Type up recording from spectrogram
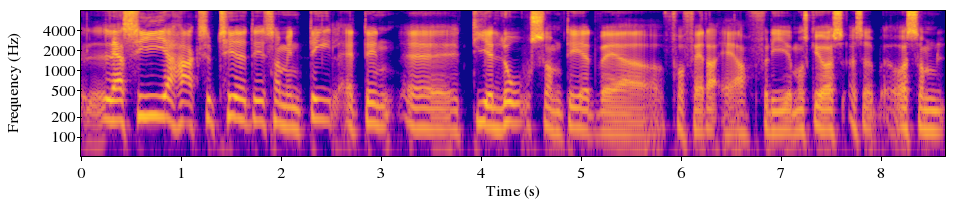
Øh, lad os sige, jeg har accepteret det som en del af den øh, dialog, som det at være forfatter er. Fordi jeg måske også, altså, også som...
